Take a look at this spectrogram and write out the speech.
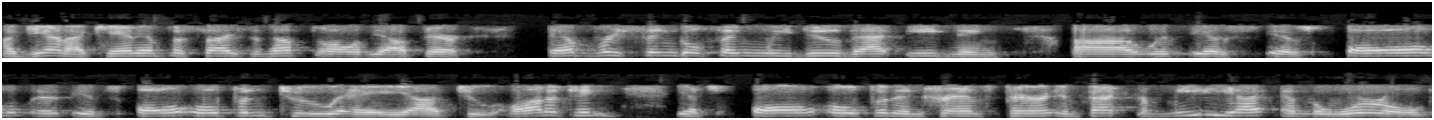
again, I can't emphasize enough to all of you out there. Every single thing we do that evening uh, is is all it's all open to a uh, to auditing. It's all open and transparent. In fact, the media and the world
